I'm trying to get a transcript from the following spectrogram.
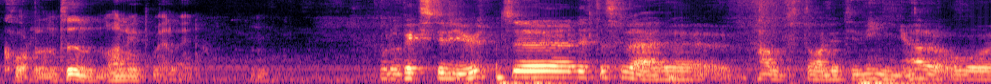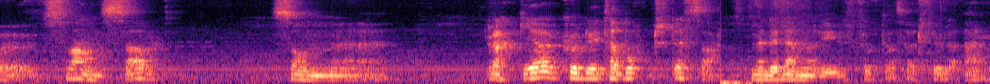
Korrentin, han är inte med längre. Och då växte det ut eh, lite sådär eh, halvstadiet till vingar och eh, svansar. Som eh, Rakia kunde ju ta bort dessa. Men det lämnade ju fruktansvärt fula ärr.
